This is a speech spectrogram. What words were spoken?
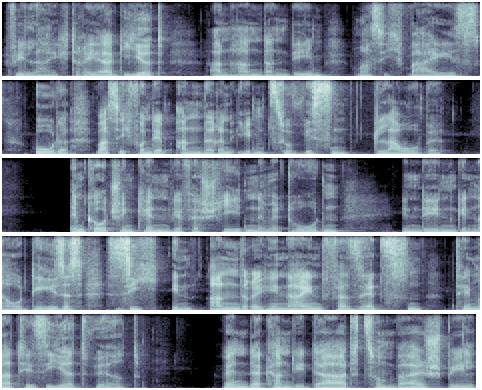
vielleicht reagiert anhand an dem, was ich weiß oder was ich von dem anderen eben zu wissen glaube. Im Coaching kennen wir verschiedene Methoden, in denen genau dieses sich in andere hineinversetzen thematisiert wird. Wenn der Kandidat zum Beispiel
